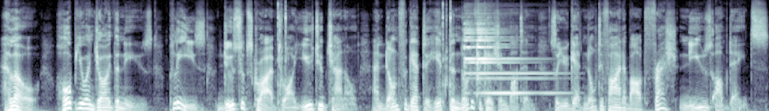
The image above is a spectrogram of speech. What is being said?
Hello, hope you enjoyed the news. Please do subscribe to our YouTube channel and don't forget to hit the notification button so you get notified about fresh news updates.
